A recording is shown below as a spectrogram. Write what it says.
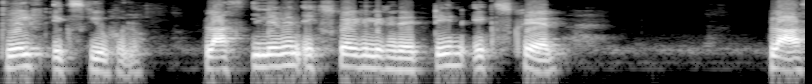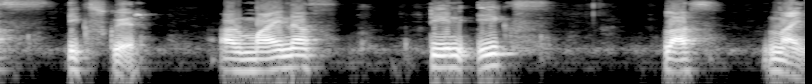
টুয়েলভ এক্স কিউব হলো? প্লাস ইলেভেন এক্স স্কোয়ারকে লেখা যায় ten x square plus x square আর minus ten x plus nine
